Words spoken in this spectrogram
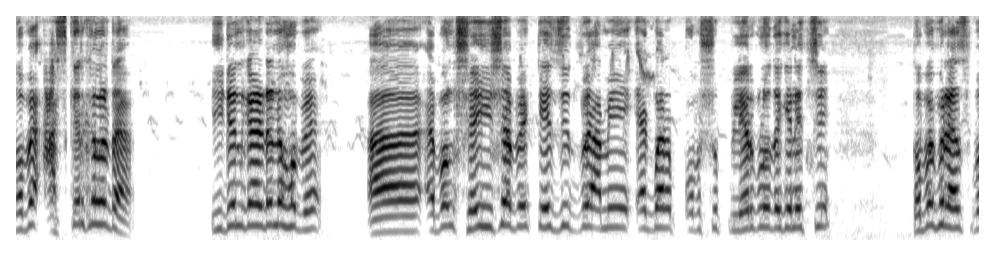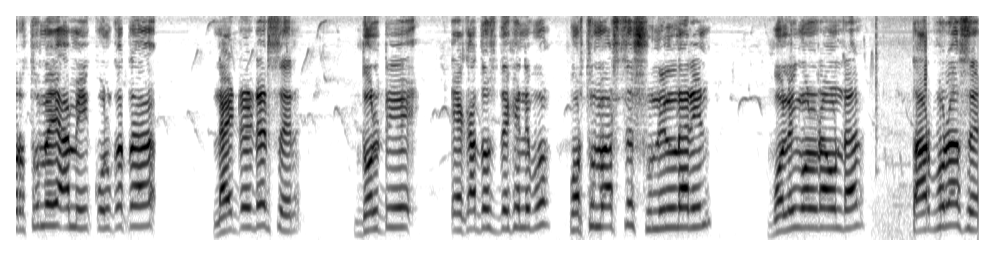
তবে আজকের খেলাটা ইডেন গার্ডেনে হবে এবং সেই হিসাবে কে জিতবে আমি একবার অবশ্য প্লেয়ারগুলো দেখে নিচ্ছি। তবে ফ্রেন্ডস প্রথমে আমি কলকাতা নাইট রাইডার্সের দলটি একাদশ দেখে নেব। প্রথমে আসছে সুনীল নারিন বোলিং অলরাউন্ডার তারপর আছে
